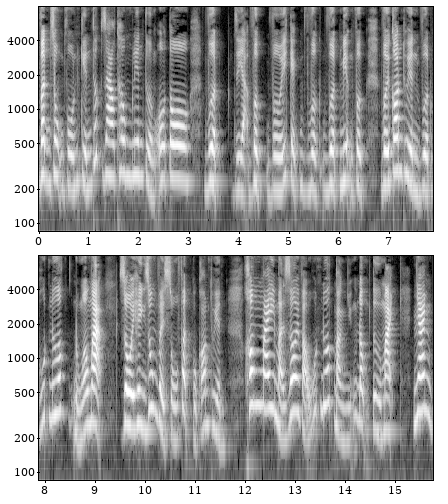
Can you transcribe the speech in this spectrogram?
Vận dụng vốn kiến thức giao thông liên tưởng ô tô, vượt gì ạ vực với cái, vượt vượt miệng vực với con thuyền vượt hút nước, đúng không ạ rồi hình dung về số phận của con thuyền không may mà rơi vào hút nước bằng những động từ mạnh, nhanh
